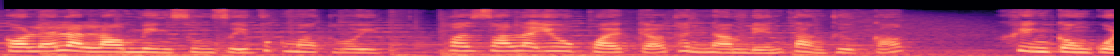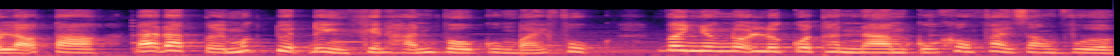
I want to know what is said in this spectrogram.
có lẽ là lao mình xuống dưới vực mà thôi, hoàn xá là yêu quái kéo thần nam đến tàng thư các. khinh công của lão ta đã đạt tới mức tuyệt đỉnh khiến hắn vô cùng bái phục, vậy nhưng nội lực của thần nam cũng không phải dạng vừa.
